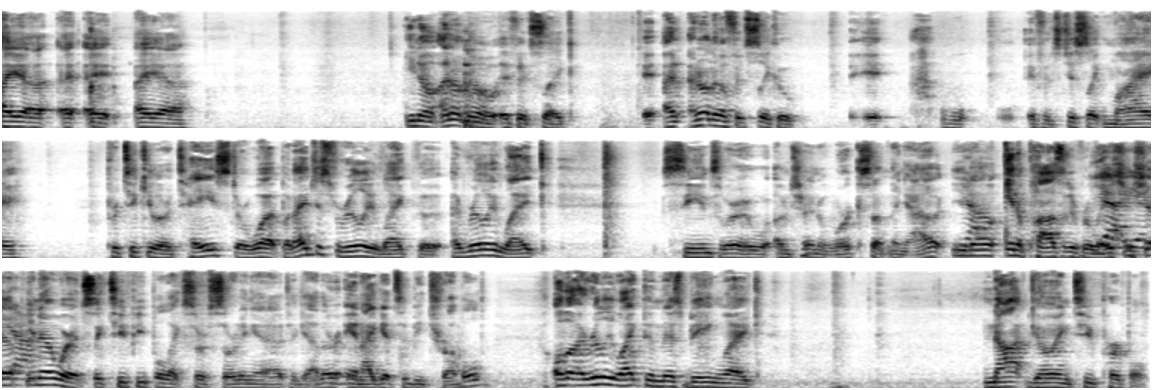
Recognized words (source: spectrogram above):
I uh, I I, I uh, you know, I don't know if it's like, I, I don't know if it's like a, it, if it's just like my particular taste or what, but I just really like the, I really like scenes where I'm trying to work something out, you Yeah. know, in a positive yeah, relationship, yeah. you know, where it's like two people like sort of sorting it out together and I mm-hmm. get to be troubled. Although I really liked in this being like not going too purple,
